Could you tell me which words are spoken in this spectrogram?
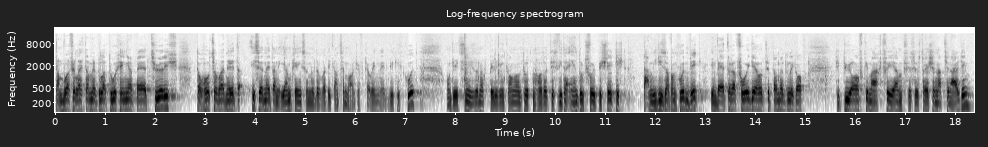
Dann war vielleicht einmal ein bisschen ein Durchhänger bei Zürich. Da hat's aber nicht, ist er nicht an ihm gegangen, sondern da war die ganze Mannschaft, glaube ich, nicht wirklich gut. Und jetzt ist er nach Belgien gegangen und dort hat er das wieder eindrucksvoll bestätigt. Damit ist er auf einem guten Weg. In weiterer Folge hat sich dann natürlich auch die Tür aufgemacht für ihn, für das österreichische Nationalteam.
